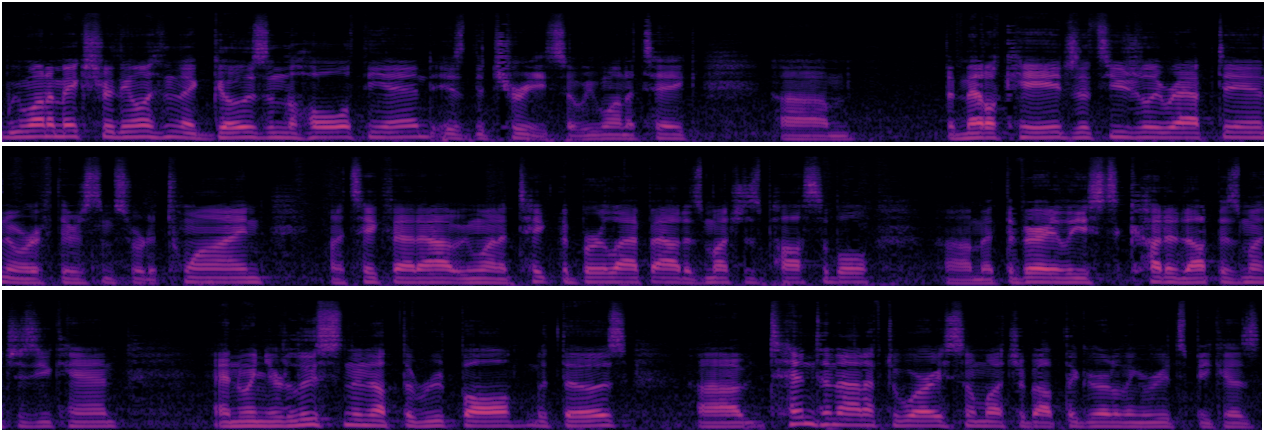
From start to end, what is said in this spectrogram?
we want to make sure the only thing that goes in the hole at the end is the tree. So we want to take um, the metal cage that's usually wrapped in, or if there's some sort of twine, want to take that out. We want to take the burlap out as much as possible. Um, at the very least, cut it up as much as you can. And when you're loosening up the root ball with those, uh, tend to not have to worry so much about the girdling roots because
